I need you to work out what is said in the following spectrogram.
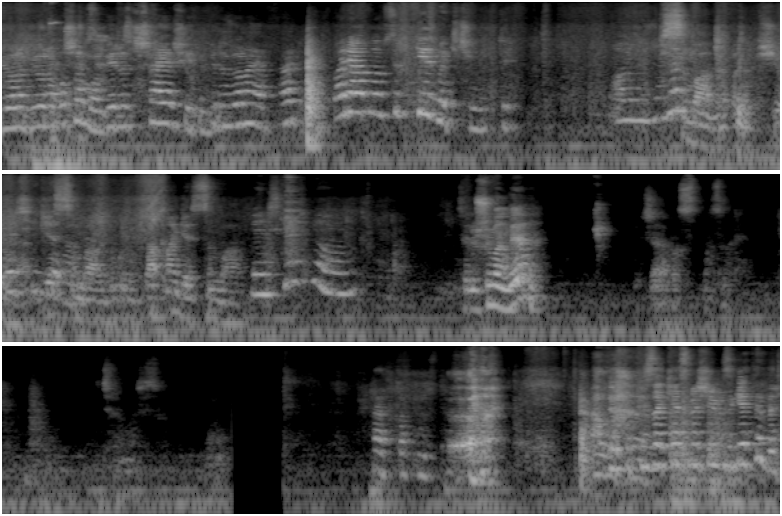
Bir ona bir ona koşamam. Biriniz çay yaşaydın, biriniz ona yap. Hadi. Ali ablam sırf gezmek için gitti. Gitsin bari yapacak bir şey yok. Ya. Abi. bari bugün. Bakma gezsin bari. ben hiç gezmiyorum. Sen üşümen değil mi? Hiç araba ısıtması var. Çayım acısı. Hadi kapımız. Bir de şu pizza kesme şeyimizi getir de.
